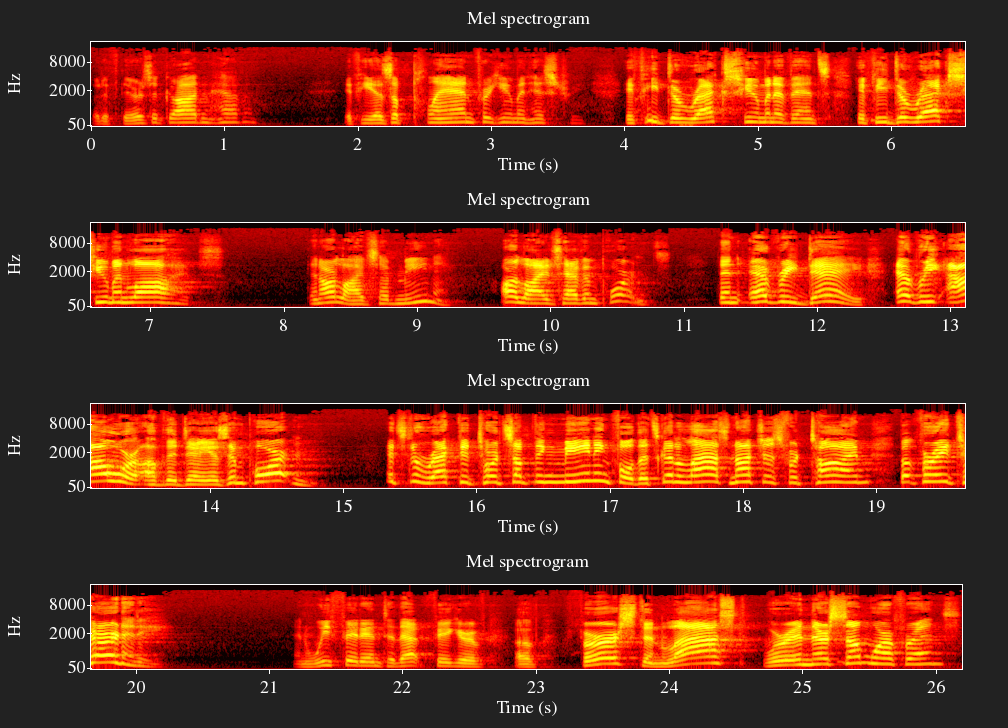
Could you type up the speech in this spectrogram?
But if there's a God in heaven, if He has a plan for human history, if He directs human events, if He directs human lives, then our lives have meaning. Our lives have importance. Then every day, every hour of the day is important. It's directed towards something meaningful that's going to last not just for time, but for eternity. And we fit into that figure of, of first and last. We're in there somewhere, friends.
